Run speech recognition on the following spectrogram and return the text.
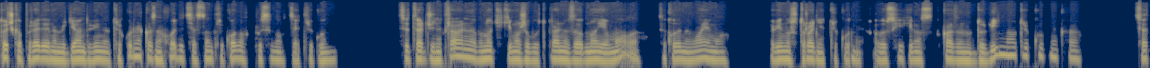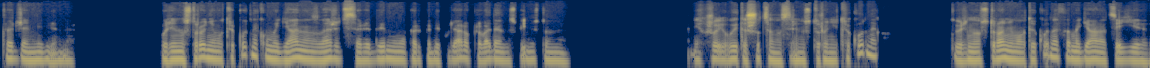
Точка перейдення медіан до вільного трикутника знаходиться в центрі кола, вписано в цей трикутник. Це твердження правильне, воно тільки може бути правильно за одної умови. Це коли ми маємо рівносторонній трикутник. Але оскільки у нас вказано до вільного трикутника, це твердження невірне. У рівносторонньому трикутнику медіана належить серединному перпендикуляру, проведеному до спільної сторони. Якщо уявити, що це у нас рівносторонній трикутник, то в рівносторонньому трикутника медіана це є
